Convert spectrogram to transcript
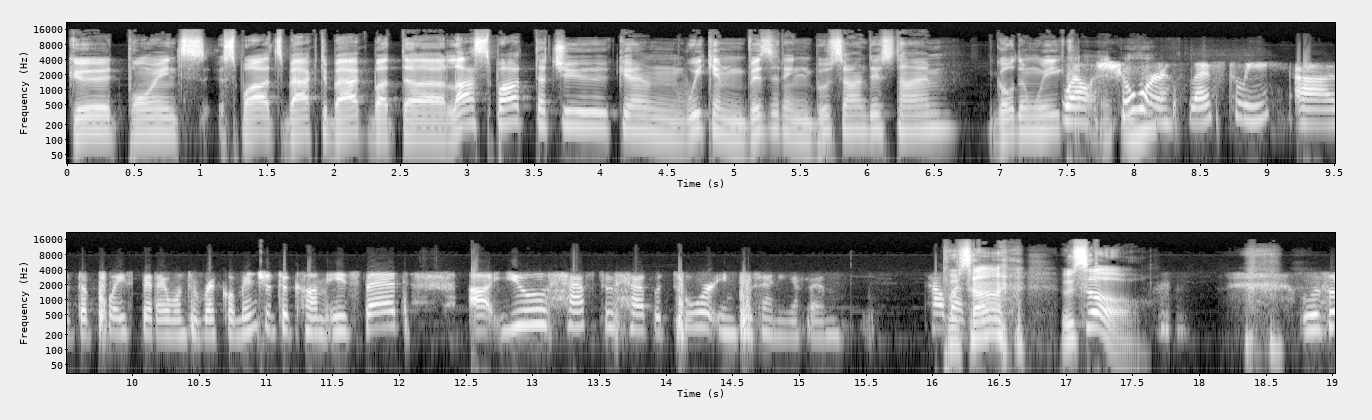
good points spots back to back. But the last spot that you can we can visit in Busan this time, Golden Week. Well, mm-hmm. sure. Mm-hmm. Lastly, uh, the place that I want to recommend you to come is that uh, you have to have a tour in Busan EFM. How Busan, Uso. Uso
